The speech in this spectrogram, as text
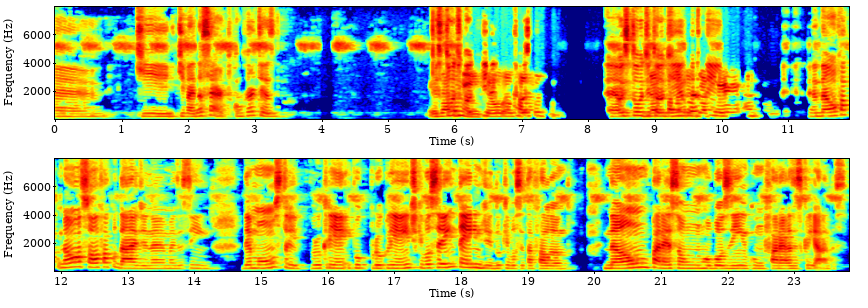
é, que, que vai dar certo, com certeza. Exatamente, eu, eu faço. É, o estúdio que eu digo assim, é, não, não só a faculdade, né? Mas assim, demonstre para o cliente, cliente que você entende do que você está falando. Não pareça um robozinho com frases criadas.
